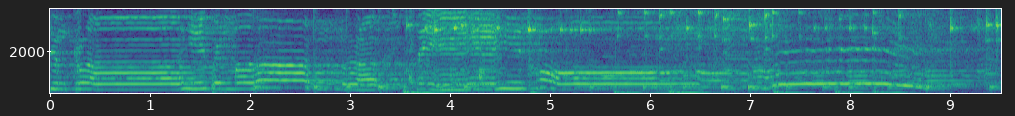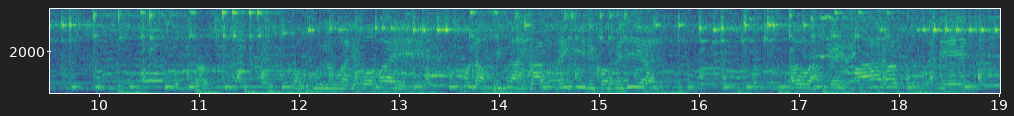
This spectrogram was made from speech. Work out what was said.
จึงกลายเป็นม้าสีทองครับขอบคุณรางวัลที่มอบให้ผู้นำทีมงานครับให้กีดีคอมเมดี้ระหว่างเพลงม้าครับวันนี้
